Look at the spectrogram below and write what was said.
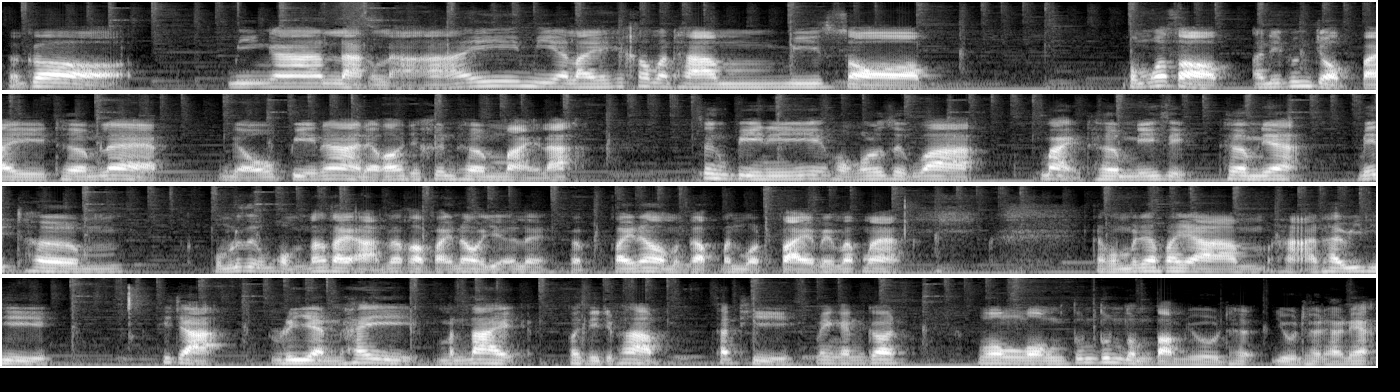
แล้วก็มีงานหลากหลาย มีอะไรให้เข้ามาทำมีสอบ ผมก็สอบอันนี้เพิ่งจบไปเทอมแรก เดี๋ยวปีหน้าเดี๋ยวก็จะขึ้นเทอมใหม่ละ ซึ่งปีนี้ผมก็รู้สึกว่าไม่เทอมนี้สิ เทอมเนี้ย midterm ผมรู้สึกว่าผมตั้งใจอ่านมากกว่า final เยอะเลยแบบ final เหมือนกับมันหมดไฟไปมากๆ แต่ผมก็จะพยายามหาทางวิธีที่จะเรียนให้มันได้ประสิทธิภาพสักที ไม่งั้นก็งงงๆตุ้มตุ้มต่อมต่อมอยู่เถอะอยู่แถวๆเนี้ย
